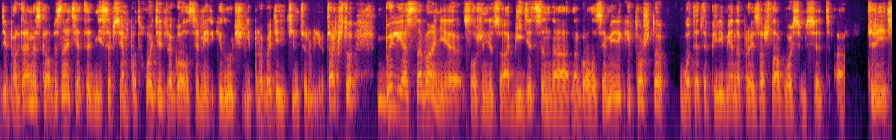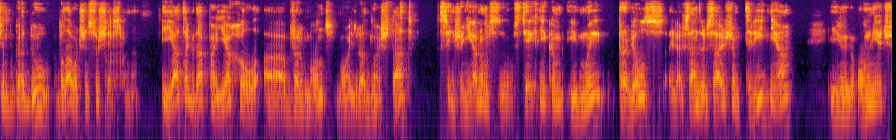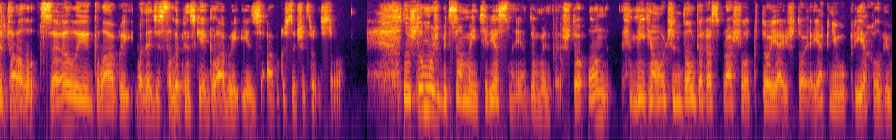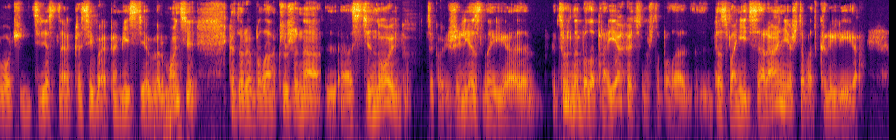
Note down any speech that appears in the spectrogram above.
департамент сказал, вы знаете, это не совсем подходит для «Голоса Америки», лучше не проводить интервью. Так что были основания Солженицыну обидеться на, на «Голос Америки». То, что вот эта перемена произошла в 1983 году, была очень существенна. И я тогда поехал э, в Вермонт, мой родной штат, с инженером, с, с техником, и мы провел с Александром Исаевичем три дня и он мне читал целые главы, вот эти Столыпинские главы из августа 14 -го. Но что может быть самое интересное, я думаю, что он меня очень долго расспрашивал, кто я и что я. Я к нему приехал в его очень интересное, красивое поместье в Вермонте, которое была окружена э, стеной, ну, такой железной, э, трудно было проехать, нужно было позвонить заранее, чтобы открыли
